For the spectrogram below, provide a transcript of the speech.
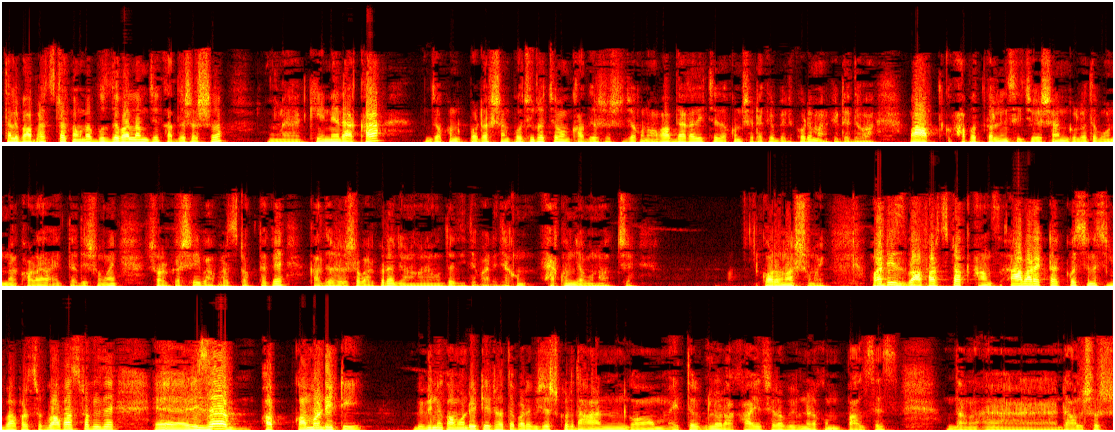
তাহলে বাফার স্টক আমরা বুঝতে পারলাম যে খাদ্যশস্য কিনে রাখা যখন প্রোডাকশন প্রচুর হচ্ছে এবং খাদ্যশস্য যখন অভাব দেখা দিচ্ছে তখন সেটাকে বের করে মার্কেটে দেওয়া বা আপৎকালীন সিচুয়েশনগুলোতে বন্যা, খরা ইত্যাদি সময় সরকার সেই বাফার স্টক থেকে খাদ্যশস্য বার করে জনগণের মধ্যে দিতে পারে। যখন, এখন যেমন হচ্ছে করোনার সময়। What is buffer stock answer আবার একটা কোয়েশ্চেন ছিল buffer stock buffer stock is reserve of commodity বিভিন্ন কমোডিটির হতে পারে, বিশেষ করে ধান, গম ইত্যাদিগুলো রাখা হয়। এছাড়াও বিভিন্ন রকম পালসেস ডাল শস্য।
